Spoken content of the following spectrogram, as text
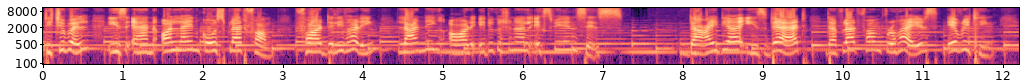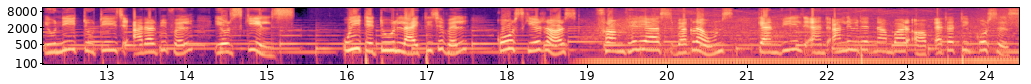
Teachable is an online course platform for delivering learning or educational experiences. The idea is that the platform provides everything you need to teach other people your skills. With a tool like Teachable, course creators from various backgrounds can build an unlimited number of attractive courses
